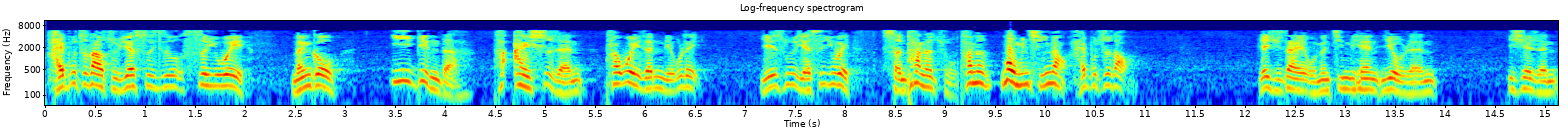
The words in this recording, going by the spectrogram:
还不知道主耶稣是一位能够医病的，他爱世人，他为人流泪。耶稣也是一位审判的主，他们莫名其妙还不知道。也许在我们今天也有人，一些人，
